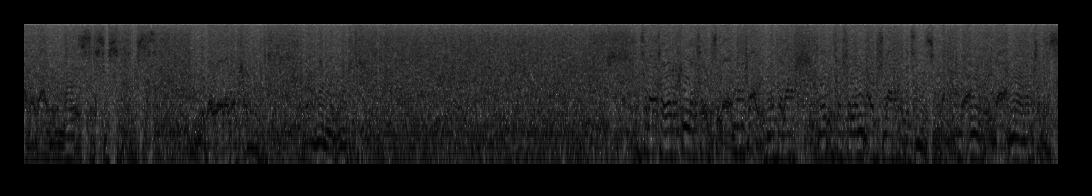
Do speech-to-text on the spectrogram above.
arada abiler işte şirk demiştir bu da böyle bakalım. Bu önemli bir nokta mesela tevekkülle tevekkül örnek verdik mesela Nebi Sassal'ın okçular tepesini düşün. Bak onu da ne örnek verir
